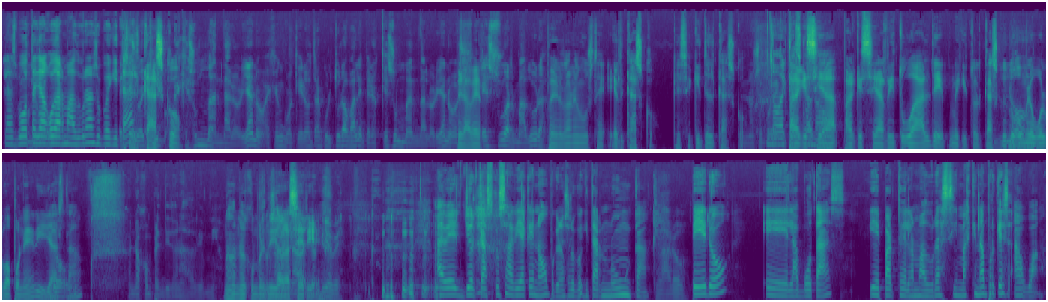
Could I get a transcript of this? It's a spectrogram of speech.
Las botas y algo de armadura no se puede Es quitar. su El casco. Es que es un mandaloriano. Es que en cualquier otra cultura vale, pero es que es un mandaloriano. Pero es, a ver. es su armadura. Perdóneme usted, el casco, que se quite el casco. no se puede No, el quitar para que casco sea para que sea ritual de me quito el casco y luego me lo vuelvo a poner y ya No. está. No has comprendido nada, Dios mío. No, no he comprendido No la nada, serie. A ver, yo el casco sabía que no, porque no se lo puede quitar nunca. Claro. Pero eh, las botas y parte de la armadura sí, más que nada porque es agua.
